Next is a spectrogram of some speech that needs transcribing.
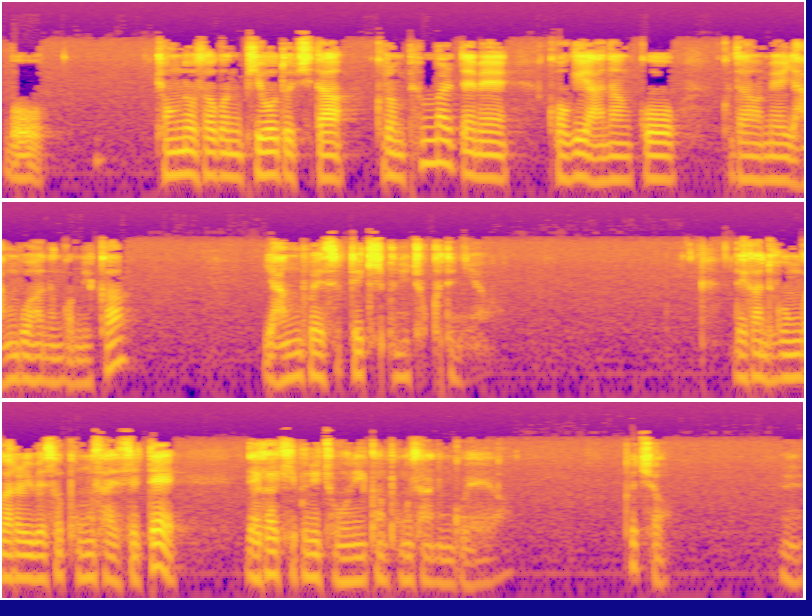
뭐 경로석은 비워도 지다 그런 편말 때문에 거기 안 앉고 그 다음에 양보하는 겁니까? 양보했을 때 기분이 좋거든요. 내가 누군가를 위해서 봉사했을 때 내가 기분이 좋으니까 봉사하는 거예요. 그렇죠? 네.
